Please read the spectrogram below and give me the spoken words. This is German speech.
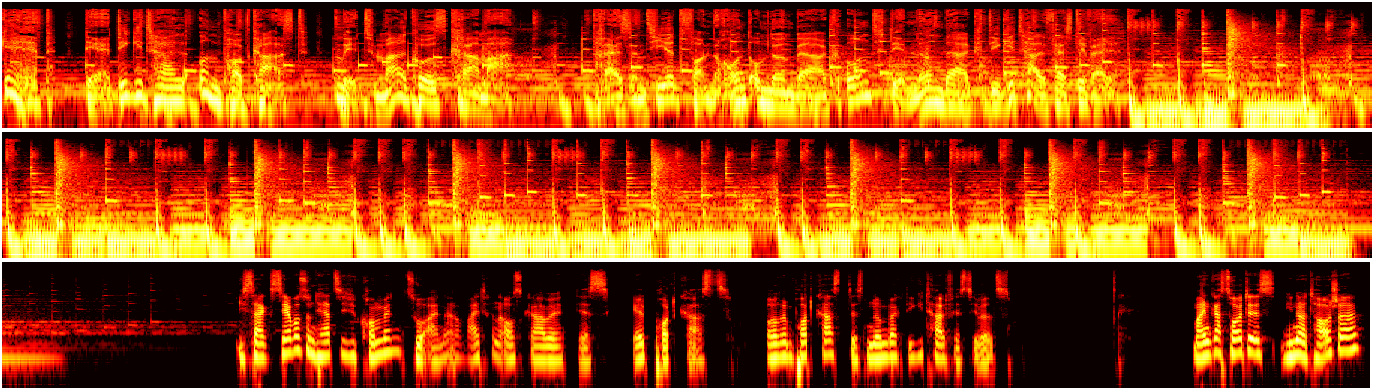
Gelb, der Digital- und Podcast mit Markus Kramer. Präsentiert von Rund um Nürnberg und dem Nürnberg Digital Festival. Ich sage Servus und herzlich willkommen zu einer weiteren Ausgabe des Gelb Podcasts, eurem Podcast des Nürnberg Digital Festivals. Mein Gast heute ist Nina Tauscher,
